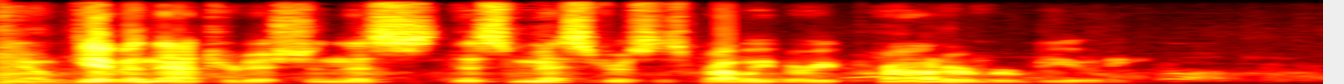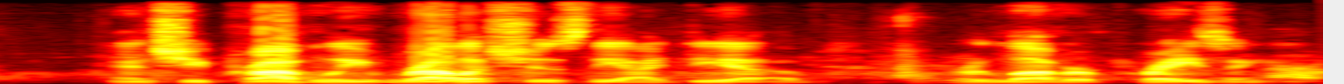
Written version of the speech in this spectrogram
you know, given that tradition, this, this mistress is probably very proud of her beauty. And she probably relishes the idea of her lover praising her.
